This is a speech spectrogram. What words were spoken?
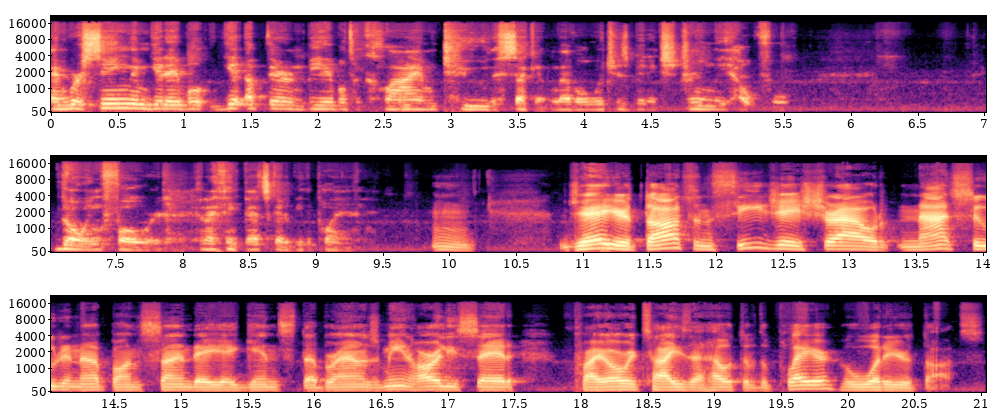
and we're seeing them get able get up there and be able to climb to the second level, which has been extremely helpful going forward. And I think that's going to be the plan. Mm. Jay, your thoughts on CJ Stroud not suiting up on Sunday against the Browns? Me and Harley said prioritize the health of the player. What are your thoughts?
